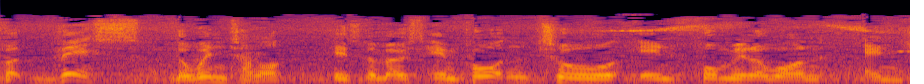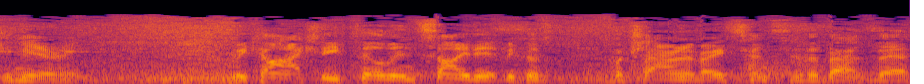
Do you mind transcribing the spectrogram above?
But this, the wind tunnel, is the most important tool in Formula One engineering. We can't actually film inside it because McLaren are very sensitive about their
